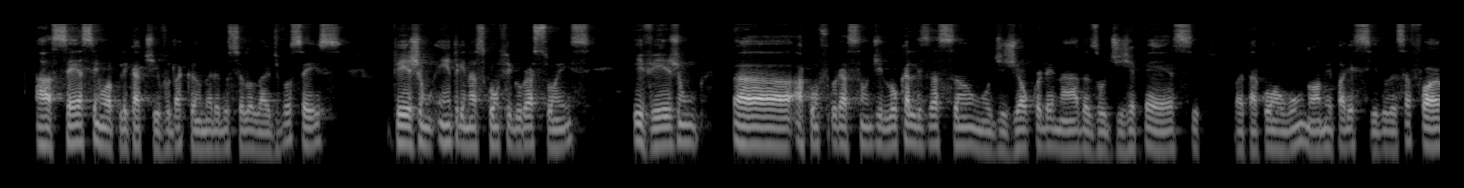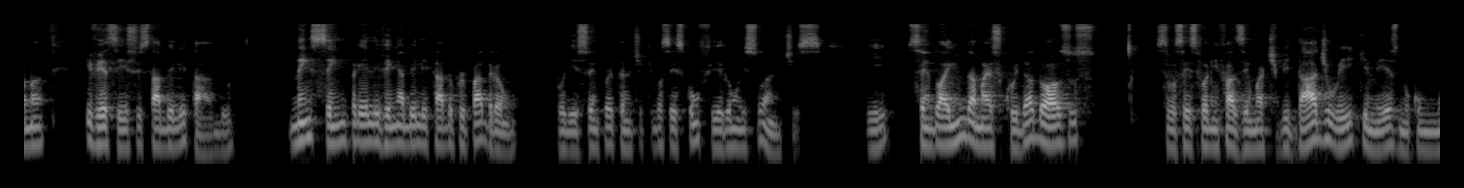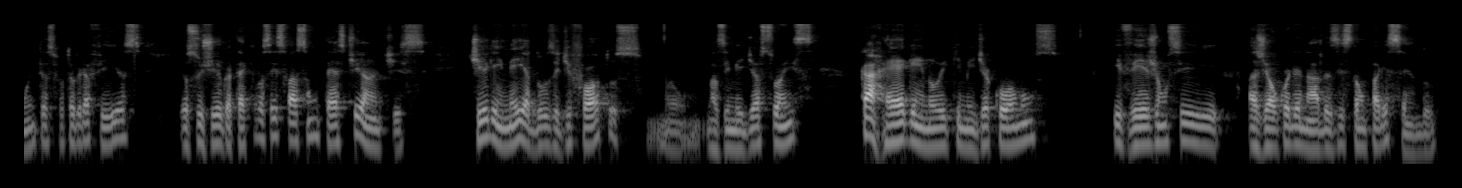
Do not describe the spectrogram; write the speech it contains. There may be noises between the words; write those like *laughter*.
acessem o aplicativo da câmera do celular de vocês, vejam, entrem nas configurações e vejam uh, a configuração de localização, ou de geocoordenadas, ou de GPS, vai estar com algum nome parecido dessa forma, e ver se isso está habilitado. Nem sempre ele vem habilitado por padrão, por isso é importante que vocês confiram isso antes. E, sendo ainda mais cuidadosos, se vocês forem fazer uma atividade wiki mesmo, com muitas fotografias, eu sugiro até que vocês façam um teste antes. Tirem meia dúzia de fotos no, nas imediações, carreguem no Wikimedia Commons e vejam se as geocoordenadas estão aparecendo.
